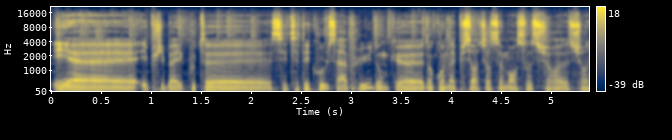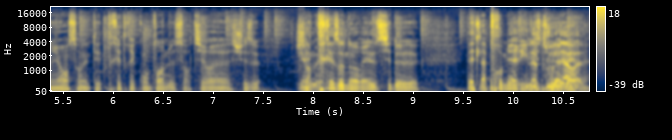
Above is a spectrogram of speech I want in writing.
Et, euh, et puis bah écoute, euh, c'était cool, ça a plu, donc, euh, donc on a pu sortir ce morceau sur, sur Nuance. On était très très content de le sortir euh, chez eux. Charmé. très honoré aussi de d'être la première release La du label.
